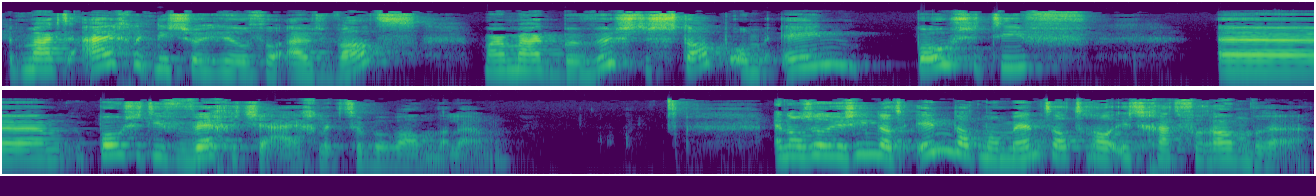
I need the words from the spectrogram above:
Het maakt eigenlijk niet zo heel veel uit wat, maar maak bewust de stap om één positief, uh, positief weggetje eigenlijk te bewandelen. En dan zul je zien dat in dat moment dat er al iets gaat veranderen.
